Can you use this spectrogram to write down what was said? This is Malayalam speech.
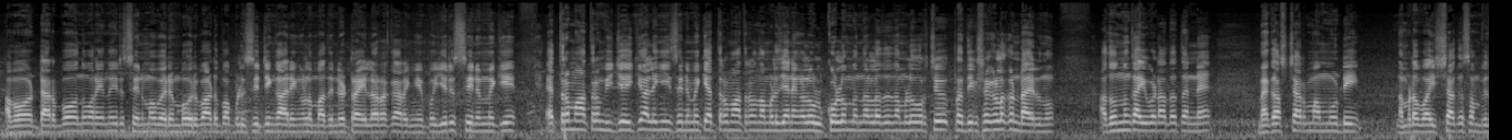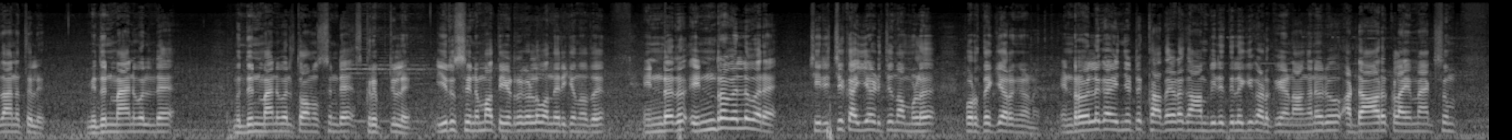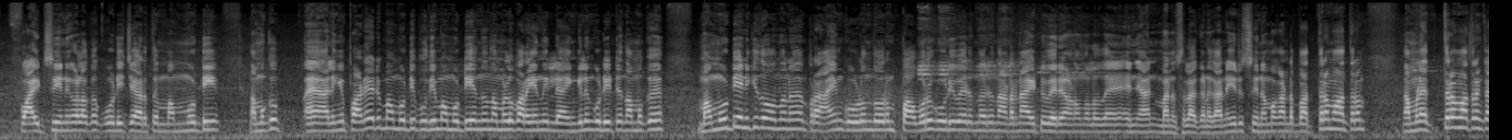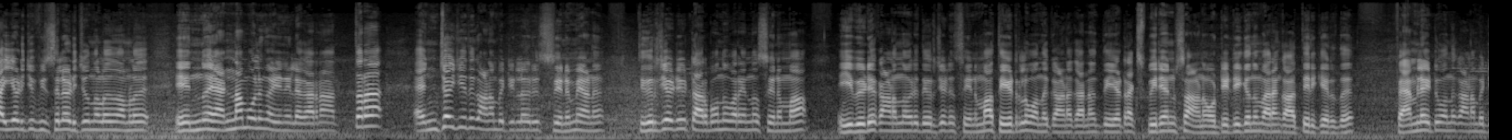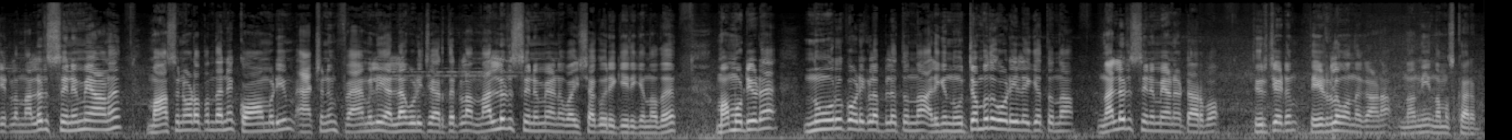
അപ്പോൾ ടർബോ എന്ന് പറയുന്ന ഒരു സിനിമ വരുമ്പോൾ ഒരുപാട് പബ്ലിസിറ്റിയും കാര്യങ്ങളും അതിന്റെ ട്രെയിലറൊക്കെ ഇറങ്ങിയപ്പോൾ ഈ ഒരു സിനിമയ്ക്ക് എത്രമാത്രം വിജയിക്കും അല്ലെങ്കിൽ ഈ സിനിമയ്ക്ക് എത്രമാത്രം നമ്മൾ ജനങ്ങൾ ഉൾക്കൊള്ളും എന്നുള്ളത് നമ്മൾ കുറച്ച് പ്രതീക്ഷകളൊക്കെ ഉണ്ടായിരുന്നു. അതൊന്നും കൈവിടാതെ തന്നെ മെഗാസ്റ്റാർ മമ്മൂട്ടി നമ്മുടെ വൈശാഖ് സംവിധാനത്തിൽ മിഥുൻ മാനുവലിന്റെ മിഥുൻ മാനുവൽ തോമസിന്റെ സ്ക്രിപ്റ്റിൽ ഈ ഒരു സിനിമ തിയേറ്ററുകളിൽ വന്നിരിക്കുന്നത് ഇന്റർ ഇന്റർവെല്ല് വരെ ചിരിച്ച് കൈയടിച്ച് നമ്മൾ പുറത്തേക്ക് ഇറങ്ങുകയാണ്. ഇന്റർവെല്ല് കഴിഞ്ഞിട്ട് കഥയുടെ ഗാംഭീര്യത്തിലേക്ക് കിടക്കുകയാണ്. അങ്ങനെ ഒരു അഡാറ് ക്ലൈമാക്സും ഫൈറ്റ് സീനുകളൊക്കെ കൂടി ചേർത്ത് മമ്മൂട്ടി നമുക്ക് അല്ലെങ്കിൽ പഴയ ഒരു മമ്മൂട്ടി പുതിയ മമ്മൂട്ടി എന്ന് നമ്മൾ പറയുന്നില്ല. എങ്കിലും കൂടിയിട്ട് നമുക്ക് മമ്മൂട്ടി എനിക്ക് തോന്നുന്നത് പ്രായം കൂടുന്തോറും പവർ കൂടി വരുന്ന ഒരു നടനായിട്ട് വരികയാണെന്നുള്ളത് ഞാൻ മനസ്സിലാക്കുന്നത് കാരണം ഈ ഒരു സിനിമ കണ്ടപ്പോൾ അത്രമാത്രം നമ്മൾ എത്രമാത്രം കൈയടിച്ചു ഫിസിലടിച്ചു എന്നുള്ളത് നമ്മൾ ഇന്ന് എണ്ണാൻ പോലും കഴിയുന്നില്ല. കാരണം അത്ര എൻജോയ് ചെയ്ത് കാണാൻ പറ്റിയുള്ള ഒരു സിനിമയാണ്. തീർച്ചയായിട്ടും ടർബോ എന്ന് പറയുന്ന സിനിമ ഈ വീഡിയോ കാണുന്നവർ തീർച്ചയായിട്ടും സിനിമ തിയേറ്ററിൽ വന്ന് കാണുക. കാരണം തിയേറ്റർ എക്സ്പീരിയൻസ് ആണ്. ഒ ടി ടിക്കൊന്നും വരാൻ കാത്തിരിക്കരുത്. ഫാമിലി ആയിട്ട് വന്ന് കാണാൻ പറ്റിയിട്ടുള്ള നല്ലൊരു സിനിമയാണ് മാസിനോടൊപ്പം തന്നെ കോമഡിയും ആക്ഷനും ഫാമിലിയും എല്ലാം കൂടി ചേർത്തിട്ടുള്ള നല്ലൊരു സിനിമയാണ് വൈശാഖ് ഒരുക്കിയിരിക്കുന്നത്. മമ്മൂട്ടിയുടെ നൂറ് കോടി ക്ലബിലെത്തുന്ന അല്ലെങ്കിൽ നൂറ്റമ്പത് കോടിയിലേക്ക് എത്തുന്ന നല്ലൊരു സിനിമയാണ് ടർബോ. തീർച്ചയായിട്ടും തിയേറ്ററിൽ വന്ന് കാണാം. നന്ദി നമസ്കാരം.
